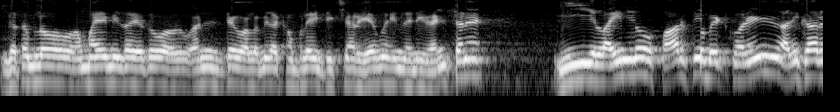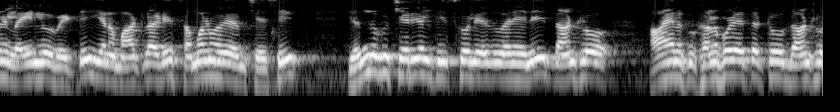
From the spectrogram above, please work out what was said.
గతంలో అమ్మాయి మీద ఏదో అంటే వాళ్ళ మీద కంప్లైంట్ ఇచ్చినారు ఏమైందని వెంటనే ఈ లైన్లో పార్టీ పెట్టుకొని అధికారిని లైన్లో పెట్టి ఈయన మాట్లాడి సమన్వయం చేసి ఎందుకు చర్యలు తీసుకోలేదు అనేది దాంట్లో ఆయనకు కనపడేటట్టు దాంట్లో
